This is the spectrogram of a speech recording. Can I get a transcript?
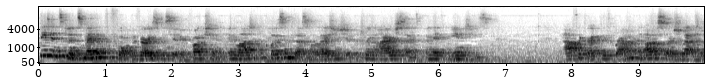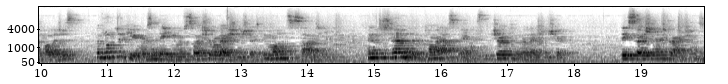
these incidents may have performed a very specific function in light of the close and personal relationship between Irish saints and their communities. Alfred Radcliffe Brown and other social anthropologists have looked at humour as a medium of social relationships in modern society and have determined that a common aspect is the joking relationship. These social interactions,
